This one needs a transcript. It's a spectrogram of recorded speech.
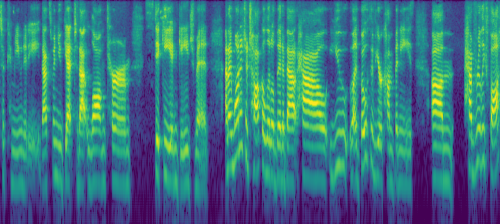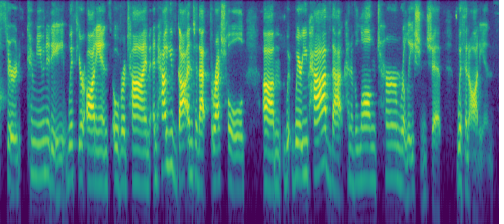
to community. That's when you get to that long term sticky engagement. And I wanted to talk a little bit about how you, like both of your companies, um, have really fostered community with your audience over time and how you've gotten to that threshold um, w- where you have that kind of long term relationship with an audience.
